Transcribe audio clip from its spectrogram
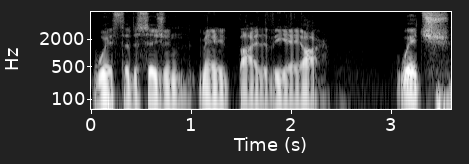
with the decision made by the VAR, which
